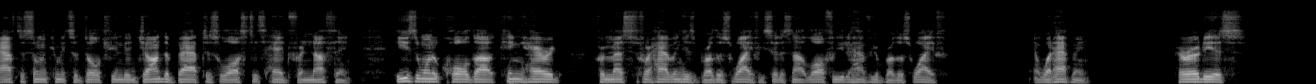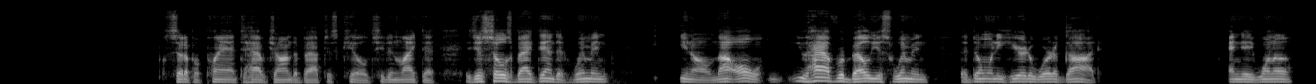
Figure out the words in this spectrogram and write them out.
after someone commits adultery, and then John the Baptist lost his head for nothing. He's the one who called out King Herod for mess for having his brother's wife. He said it's not lawful for you to have your brother's wife. And what happened? Herodias set up a plan to have John the Baptist killed. She didn't like that. It just shows back then that women, you know, not all you have rebellious women that don't want to hear the word of God and they want to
